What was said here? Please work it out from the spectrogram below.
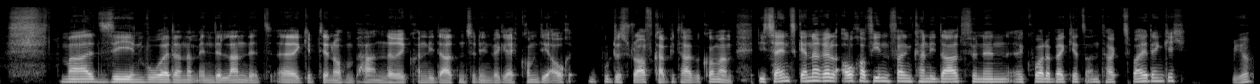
mal sehen, wo er dann am Ende landet. Äh, gibt ja noch ein paar andere Kandidaten, zu denen wir gleich kommen, die auch gutes Draftkapital bekommen haben. Die Saints generell auch auf jeden Fall ein Kandidat für einen äh, Quarterback jetzt an Tag 2, denke ich. Ja.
